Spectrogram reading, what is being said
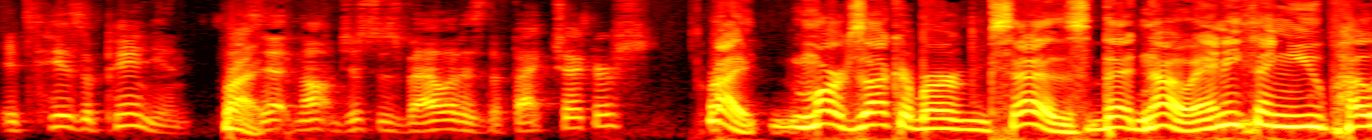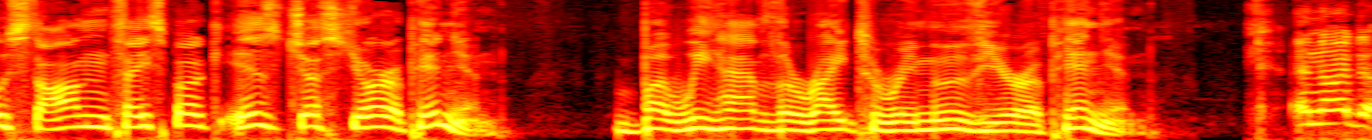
It's his opinion. Right. Is that not just as valid as the fact checkers? Right. Mark Zuckerberg says that no, anything you post on Facebook is just your opinion. But we have the right to remove your opinion. And I, d-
